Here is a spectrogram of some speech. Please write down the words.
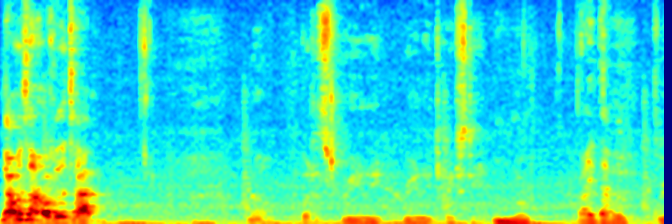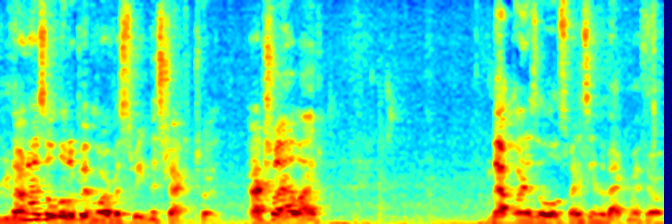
That one's not over the top. No, but it's really, really tasty. Mm-hmm. I like that one. Really. That one has a little bit more of a sweetness factor to it. Actually, I lied. That one is a little spicy in the back of my throat.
